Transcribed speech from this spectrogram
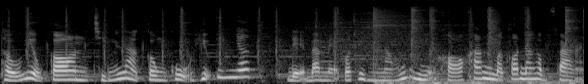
thấu hiểu con chính là công cụ hữu ích nhất để ba mẹ có thể nắm được những khó khăn mà con đang gặp phải.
